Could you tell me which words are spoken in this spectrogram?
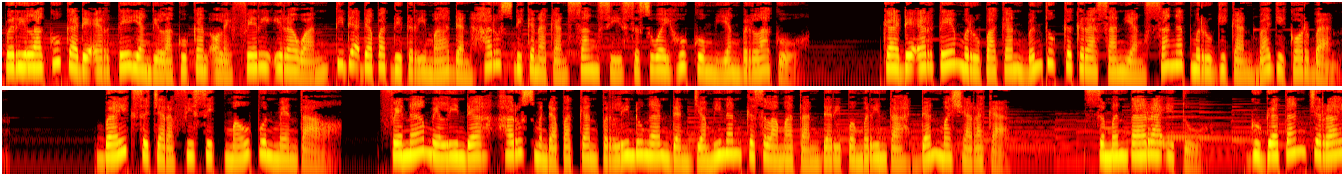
Perilaku KDRT yang dilakukan oleh Ferry Irawan tidak dapat diterima dan harus dikenakan sanksi sesuai hukum yang berlaku. KDRT merupakan bentuk kekerasan yang sangat merugikan bagi korban baik secara fisik maupun mental. Vena Melinda harus mendapatkan perlindungan dan jaminan keselamatan dari pemerintah dan masyarakat. Sementara itu, gugatan cerai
